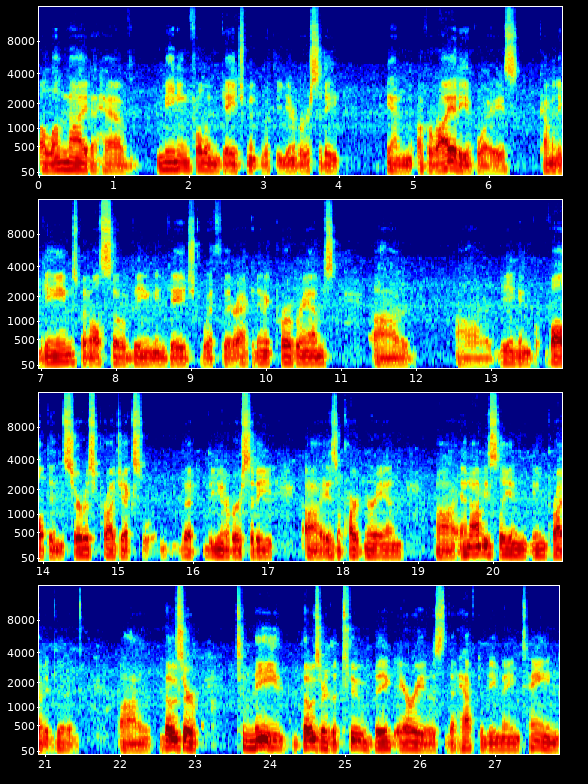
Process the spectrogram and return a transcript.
alumni to have meaningful engagement with the university in a variety of ways coming to games but also being engaged with their academic programs uh, uh, being involved in service projects that the university uh, is a partner in, uh, and obviously in, in private giving. Uh, those are, to me, those are the two big areas that have to be maintained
